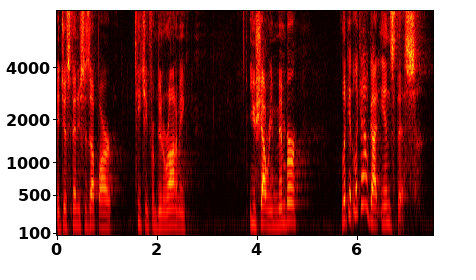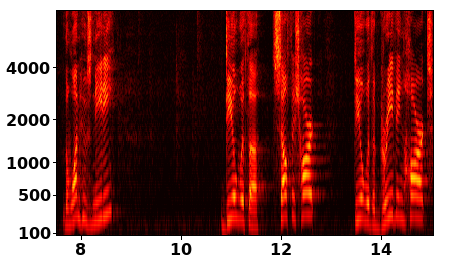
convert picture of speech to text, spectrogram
It just finishes up our teaching from Deuteronomy. You shall remember. Look at, look at how God ends this. The one who's needy, deal with a selfish heart, deal with a grieving heart,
